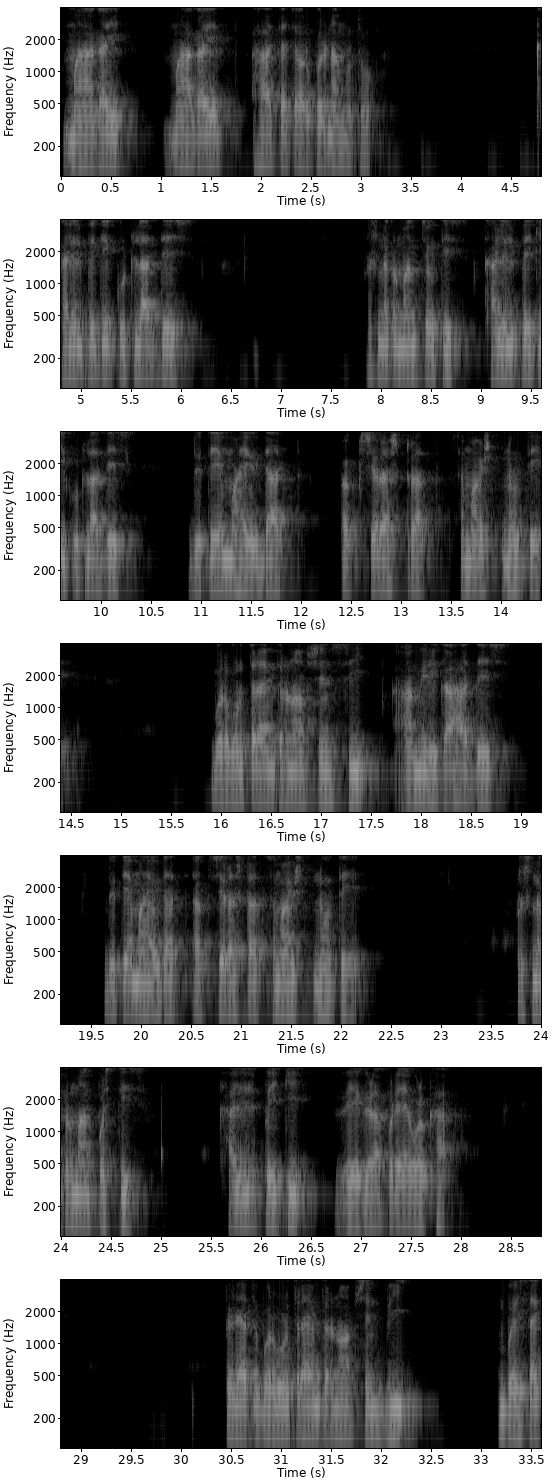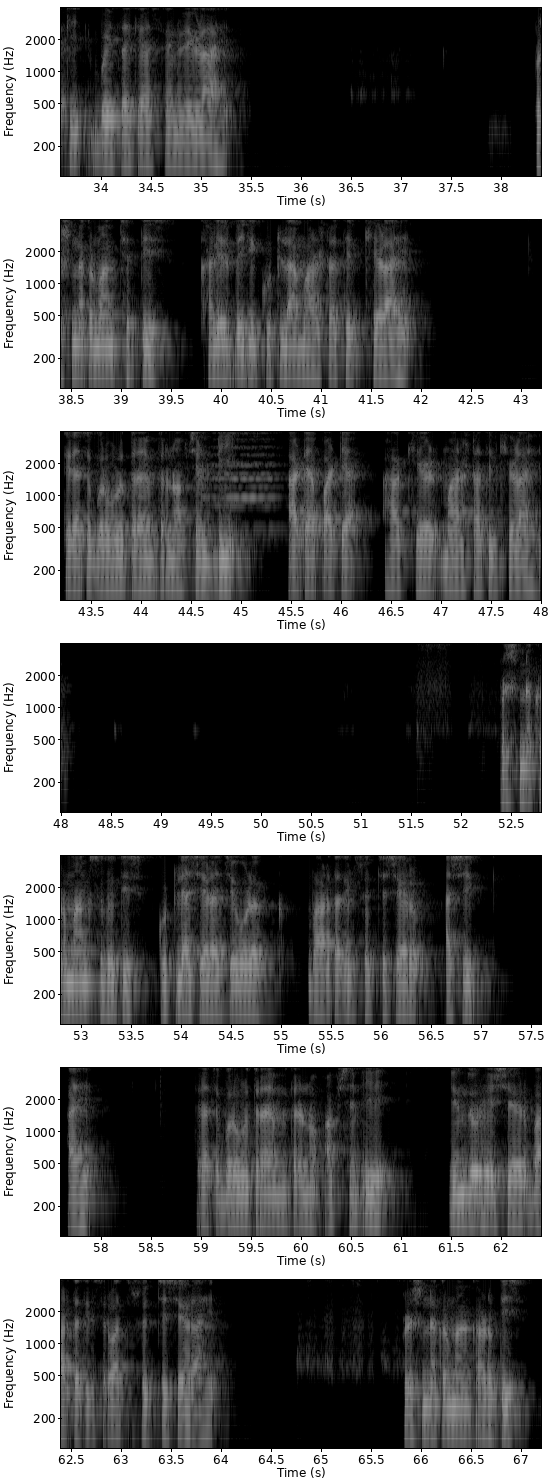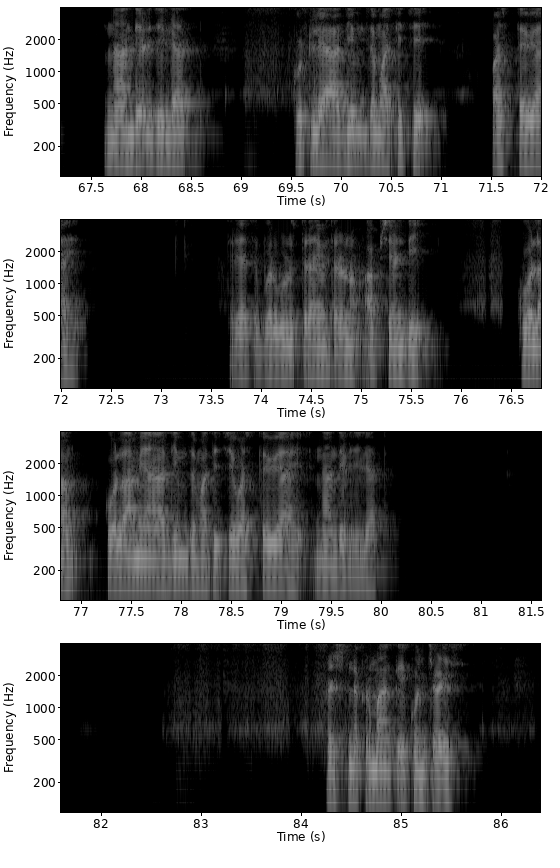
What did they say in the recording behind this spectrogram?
महागाई महागाईत हा त्याच्यावर परिणाम होतो. खालीलपैकी कुठला देश? प्रश्न क्रमांक चौतीस. खालीलपैकी कुठला देश द्वितीय महायुद्धात अक्षराष्ट्रात समाविष्ट नव्हते? बरोबर उत्तर आहे मित्रांनो ऑप्शन सी अमेरिका हा देश द्वितीय महायुद्धात अक्षराष्ट्रात समाविष्ट नव्हते. प्रश्न क्रमांक पस्तीस. खालीलपैकी वेगळा पर्याय ओळखा. तर याचं बरोबर उत्तर आहे मित्रांनो ऑप्शन बी बैसाखी बैसाखी हा सण वेगळा आहे. प्रश्न क्रमांक छत्तीस. खालीलपैकी कुठला महाराष्ट्रातील खेळ आहे? तर याचं बरोबर उत्तर आहे मित्रांनो ऑप्शन डी आट्यापाट्या हा खेळ महाराष्ट्रातील खेळ आहे. प्रश्न क्रमांक सदोतीस. कुठल्या शहराची ओळख भारतातील स्वच्छ शहर अशी आहे? तर याचं बरोबर उत्तर आहे मित्रांनो ऑप्शन ए इंदोर हे शहर भारतातील सर्वात स्वच्छ शहर आहे. प्रश्न क्रमांक अडतीस नांदेड जिल्ह्यात कुठल्या आदिम जमातीचे वास्तव्य आहे? तर याचं बरोबर उत्तर आहे मित्रांनो ऑप्शन डी कोलाम कोलाम या आदिम जमातीचे वास्तव्य आहे नांदेड जिल्ह्यात. प्रश्न क्रमांक एकोणचाळीस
